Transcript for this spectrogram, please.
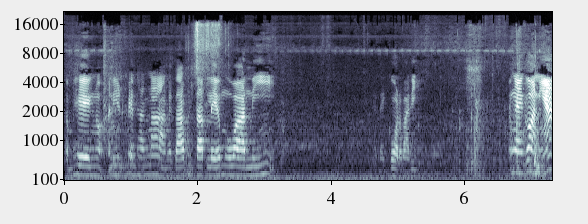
กำแพงเนาะอันนี้เป็นทางหน้าแม่ตาเพิ่งตัดแล้วเมื่อวานนี้ไหนก่อนละบาดดิยังไงก่อนเนี้ย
